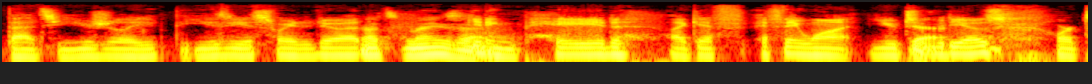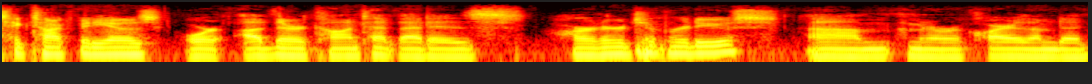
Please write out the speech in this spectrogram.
that's usually the easiest way to do it. That's amazing. Getting paid, like if if they want YouTube Yeah. videos or TikTok videos or other content that is harder to produce, um, I'm going to require them to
